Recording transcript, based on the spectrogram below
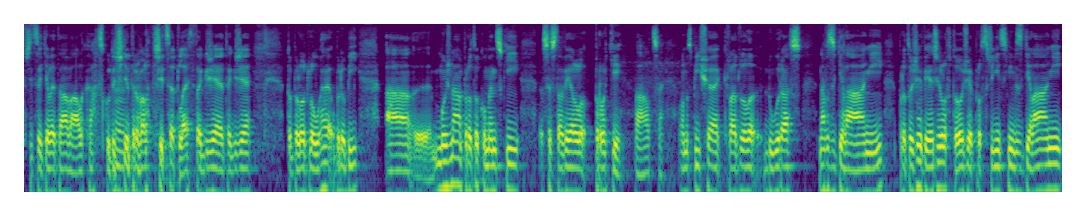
30-letá eh, válka skutečně hmm. trvala 30 let, takže, takže to bylo dlouhé období a e, možná proto Komenský se stavěl proti válce. On spíše kladl důraz na vzdělání, protože věřil v to, že prostřednictvím vzdělání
